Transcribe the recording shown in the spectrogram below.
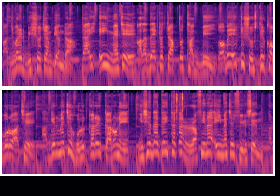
পাঁচবারের বিশ্ব চ্যাম্পিয়নরা। তাই এই ম্যাচে আলাদা একটা চাপ তো থাকবেই। তবে একটু স্বস্তির খবরও আছে। আগের ম্যাচে হলুদ কার্ডের কারণে নিষেধাজ্ঞায় থাকা রাফিনা এই ম্যাচে ফিরছেন। আর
